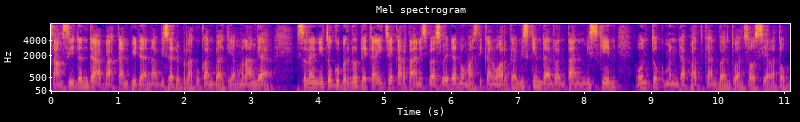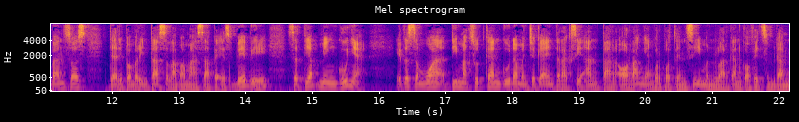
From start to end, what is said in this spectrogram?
Sanksi denda bahkan pidana bisa diberlakukan bagi yang melanggar. Selain itu, Gubernur DKI Jakarta Anies Baswedan memastikan warga miskin dan rentan miskin untuk mendapatkan bantuan sosial atau bansos dari pemerintah selama masa PSBB setiap minggunya. Itu semua dimaksudkan guna mencegah interaksi antar orang yang berpotensi menularkan COVID-19.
